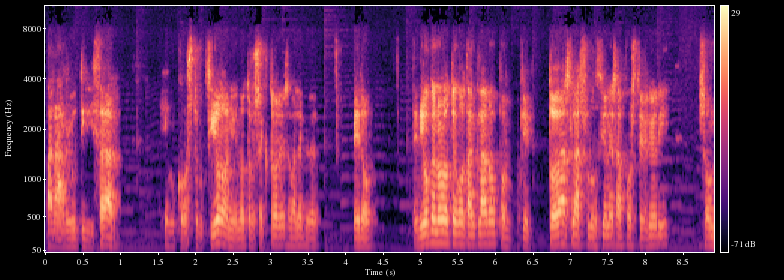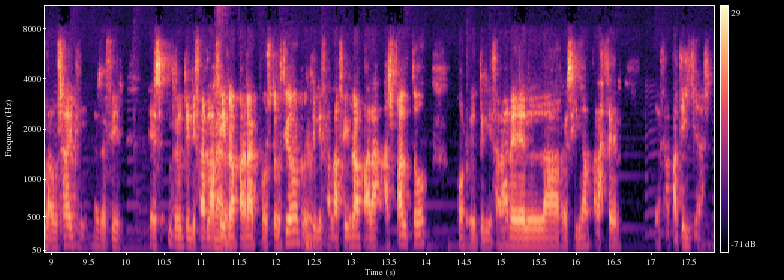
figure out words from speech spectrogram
para reutilizar en construcción y en otros sectores, ¿vale? Pero, te digo que no lo tengo tan claro porque todas las soluciones a posteriori son downcycling, es decir, es reutilizar la fibra para construcción, mm. reutilizar la fibra para asfalto o reutilizar la resina para hacer zapatillas.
